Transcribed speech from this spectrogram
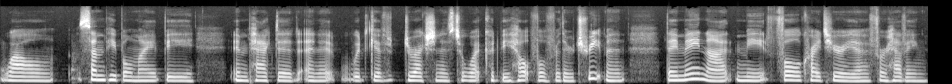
While some people might be impacted and it would give direction as to what could be helpful for their treatment, they may not meet full criteria for having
